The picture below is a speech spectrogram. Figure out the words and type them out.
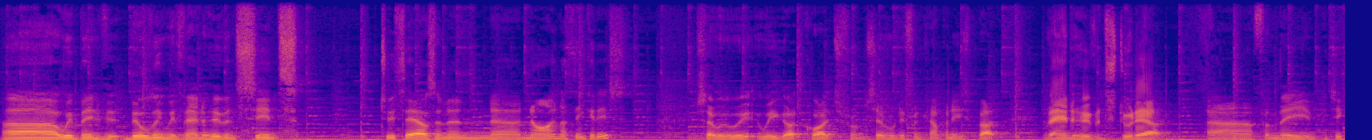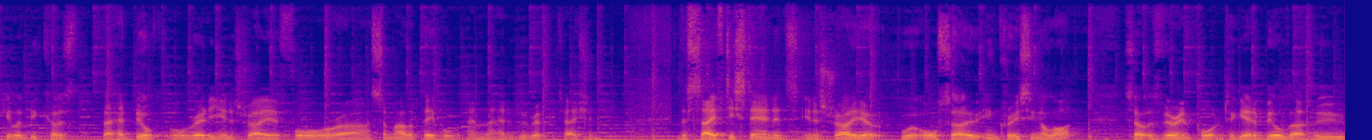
Uh, we've been building with Van der Hoeven since 2009, I think it is. So we, we got quotes from several different companies, but Van der Hoeven stood out uh, for me in particular because they had built already in Australia for uh, some other people and they had a good reputation. The safety standards in Australia were also increasing a lot so it was very important to get a builder who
